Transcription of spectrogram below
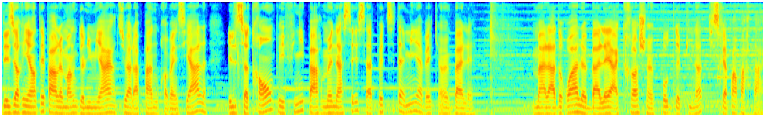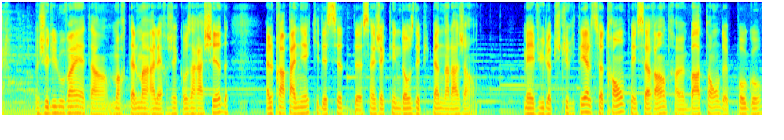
Désorienté par le manque de lumière dû à la panne provinciale, il se trompe et finit par menacer sa petite amie avec un balai. Maladroit, le balai accroche un pot de pinot qui se répand par terre. Julie Louvain étant mortellement allergique aux arachides, elle prend panique et décide de s'injecter une dose d'épipène dans la jambe. Mais vu l'obscurité, elle se trompe et se rentre un bâton de pogo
